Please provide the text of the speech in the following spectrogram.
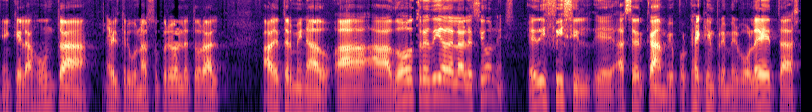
en que la Junta, el Tribunal Superior Electoral, ha determinado a, dos o tres días de las elecciones, es difícil eh, hacer cambios porque hay que imprimir boletas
